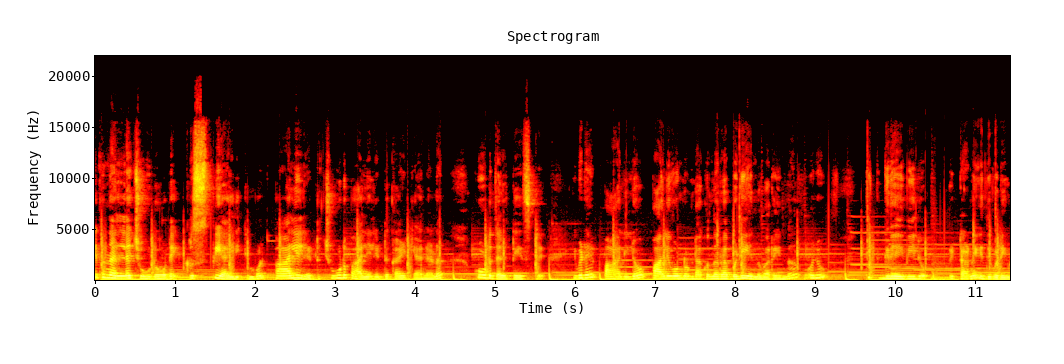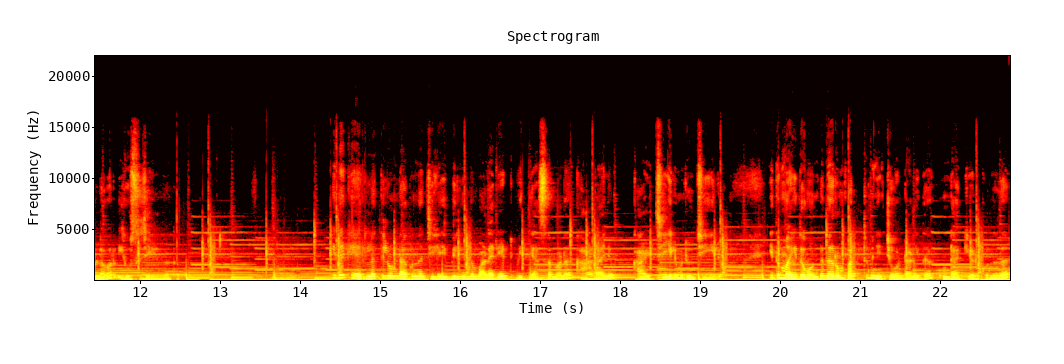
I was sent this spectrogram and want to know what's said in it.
ഇത് നല്ല ചൂടോടെ ക്രിസ്പി ആയിരിക്കുമ്പോൾ പാലിലിട്ട് ചൂട് പാലിലിട്ട് കഴിക്കാനാണ് കൂടുതൽ ടേസ്റ്റ്. ഇവിടെ പാലിലോ പാൽ കൊണ്ടുണ്ടാക്കുന്ന റബഡി എന്ന് പറയുന്ന ഒരു തിക്ക് ഗ്രേവിയിലോ ഇട്ടാണ് ഇതിവിടെയുള്ളവർ യൂസ് ചെയ്യുന്നത്. ഇത് കേരളത്തിൽ ഉണ്ടാക്കുന്ന ജിലേബിയിൽ നിന്നും വളരെ വ്യത്യാസമാണ് കാണാനും കാഴ്ചയിലും രുചിയിലും. ഇത് മൈദ കൊണ്ട് വെറും പത്ത് മിനിറ്റ് കൊണ്ടാണ് ഇത് ഉണ്ടാക്കിയെടുക്കുന്നത്.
